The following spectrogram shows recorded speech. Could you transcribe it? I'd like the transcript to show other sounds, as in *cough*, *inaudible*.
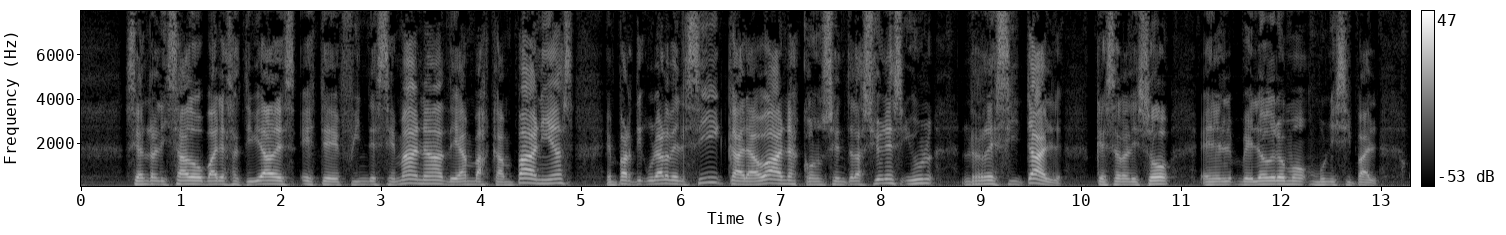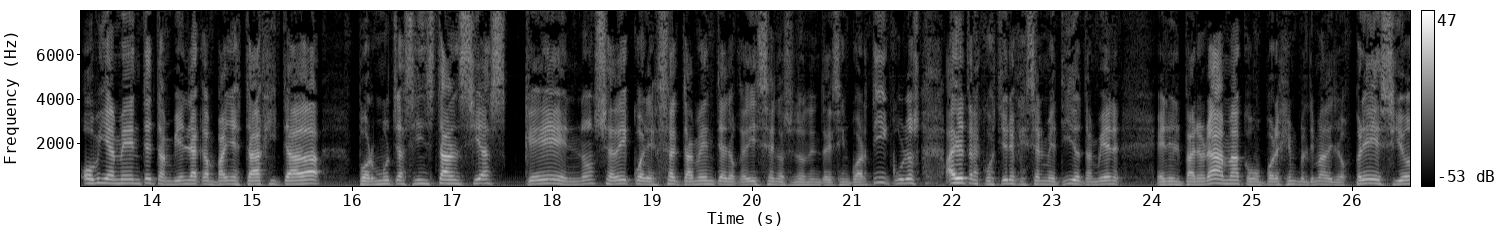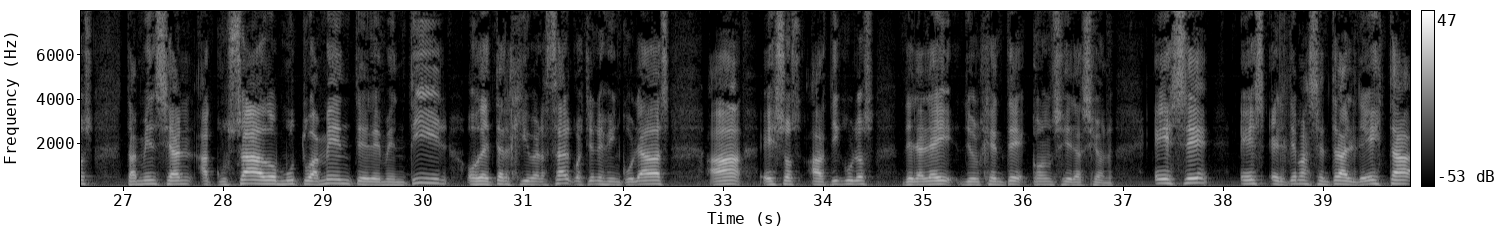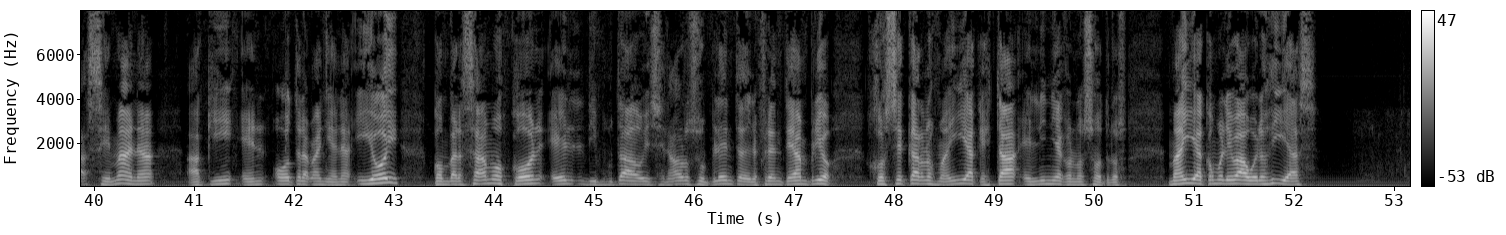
Se han realizado varias actividades este fin de semana de ambas campañas, en particular del sí, caravanas, concentraciones y un recital que se realizó en el velódromo municipal. Obviamente también la campaña está agitada por muchas instancias que no se adecuan exactamente a lo que dicen los 135 artículos. Hay otras cuestiones que se han metido también en el panorama, como por ejemplo el tema de los precios. También se han acusado mutuamente de mentir o de tergiversar cuestiones vinculadas a esos artículos de la ley de urgente consideración. Ese es el tema central de esta semana aquí en otra mañana. Y hoy conversamos con el diputado y senador suplente del Frente Amplio, José Carlos Maía, que está en línea con nosotros. Maía, ¿cómo le va? Buenos días.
